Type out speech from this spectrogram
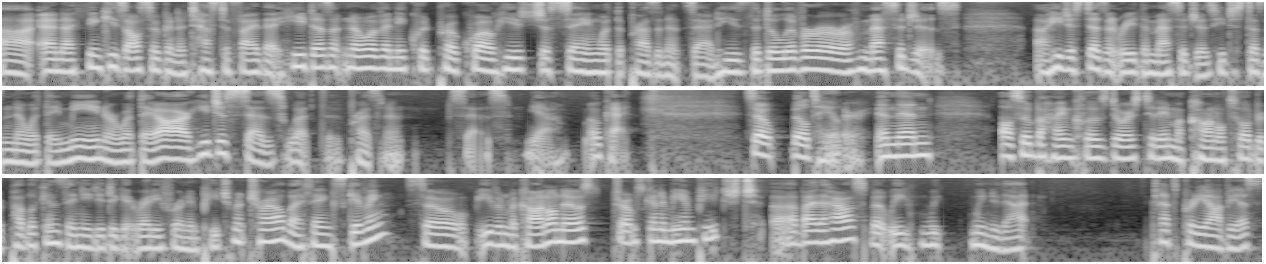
Uh, and I think he's also going to testify that he doesn't know of any quid pro quo. He's just saying what the president said. He's the deliverer of messages. Uh, he just doesn't read the messages. He just doesn't know what they mean or what they are. He just says what the president says. Yeah. Okay. So Bill Taylor. And then also behind closed doors today, McConnell told Republicans they needed to get ready for an impeachment trial by Thanksgiving. So even McConnell knows Trump's going to be impeached uh, by the House, but we, we, we knew that. That's pretty obvious.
